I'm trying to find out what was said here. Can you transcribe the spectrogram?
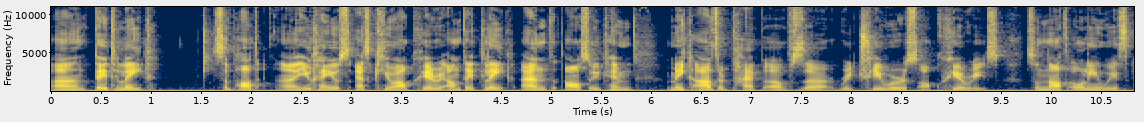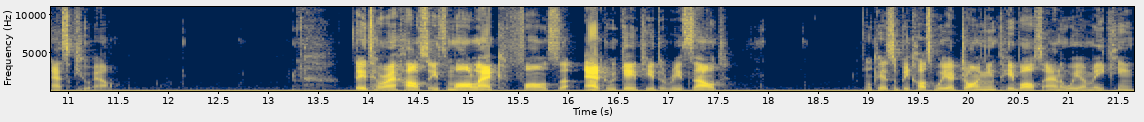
Uh, data lake support uh, you can use SQL query on data lake and also you can make other type of the retrievers or queries. So not only with SQL. Data warehouse is more like for the aggregated result. Okay, so because we are joining tables and we are making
